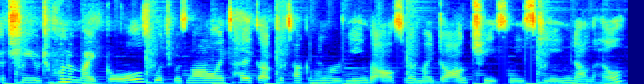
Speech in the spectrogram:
achieved one of my goals, which was not only to hike up to Tuckerman Ravine, but also to have my dog chase me skiing down the hill.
